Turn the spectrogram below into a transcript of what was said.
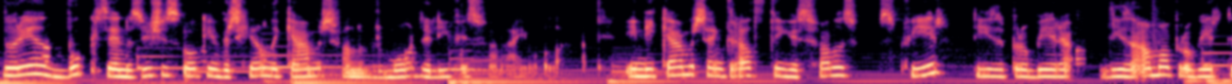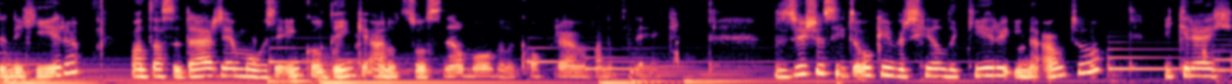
Doorheen het boek zijn de zusjes ook in verschillende kamers van de vermoorde liefjes van Ayola. In die kamers hangt er altijd een gespannen sfeer die ze, proberen, die ze allemaal proberen te negeren, want als ze daar zijn, mogen ze enkel denken aan het zo snel mogelijk opruimen van het lijk. De zusjes zitten ook in verschillende keren in de auto. Ik krijg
